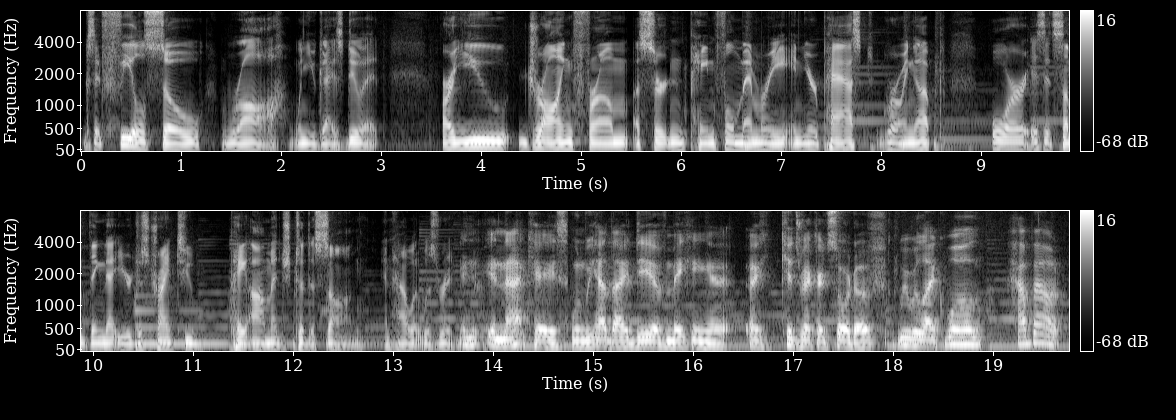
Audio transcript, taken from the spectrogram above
because it feels so raw when you guys do it, are you drawing from a certain painful memory in your past growing up? Or is it something that you're just trying to pay homage to the song and how it was written? In, in that case, when we had the idea of making a, a kids record, sort of, we were like, well, how about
